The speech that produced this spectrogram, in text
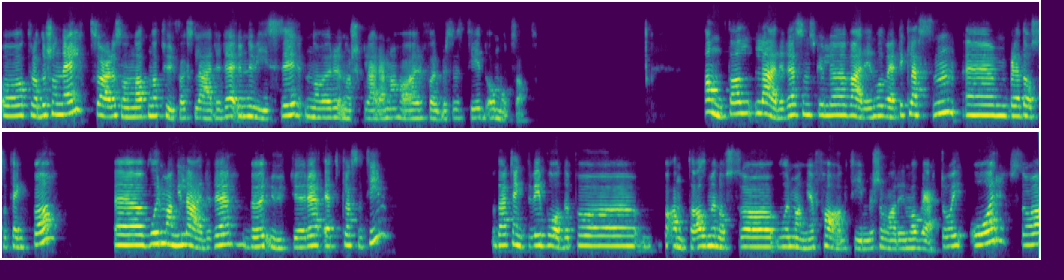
og tradisjonelt så er det sånn at naturfagslærere underviser når norsklærerne har forberedelsestid og motsatt. Antall lærere som skulle være involvert i klassen eh, ble det også tenkt på. Eh, hvor mange lærere bør utgjøre et klasseteam? Og der tenkte vi både på, på, antall, men også hvor mange fagtimer som var involvert. Og i år så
